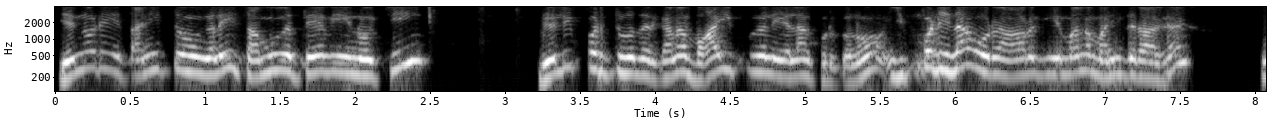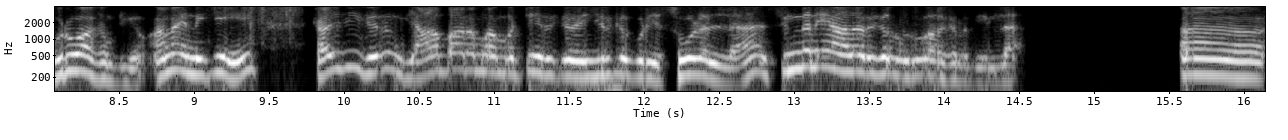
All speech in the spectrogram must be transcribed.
என்னுடைய தனித்துவங்களை சமூக தேவையை நோக்கி வெளிப்படுத்துவதற்கான வாய்ப்புகளை எல்லாம் கொடுக்கணும். இப்படிதான் ஒரு ஆரோக்கியமான மனிதராக உருவாக முடியும். ஆனா இன்னைக்கு கல்வி வெறும் வியாபாரமா மட்டும் இருக்க இருக்கக்கூடிய சூழல்ல சிந்தனையாளர்கள் உருவாகிறது இல்ல. ஆஹ்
